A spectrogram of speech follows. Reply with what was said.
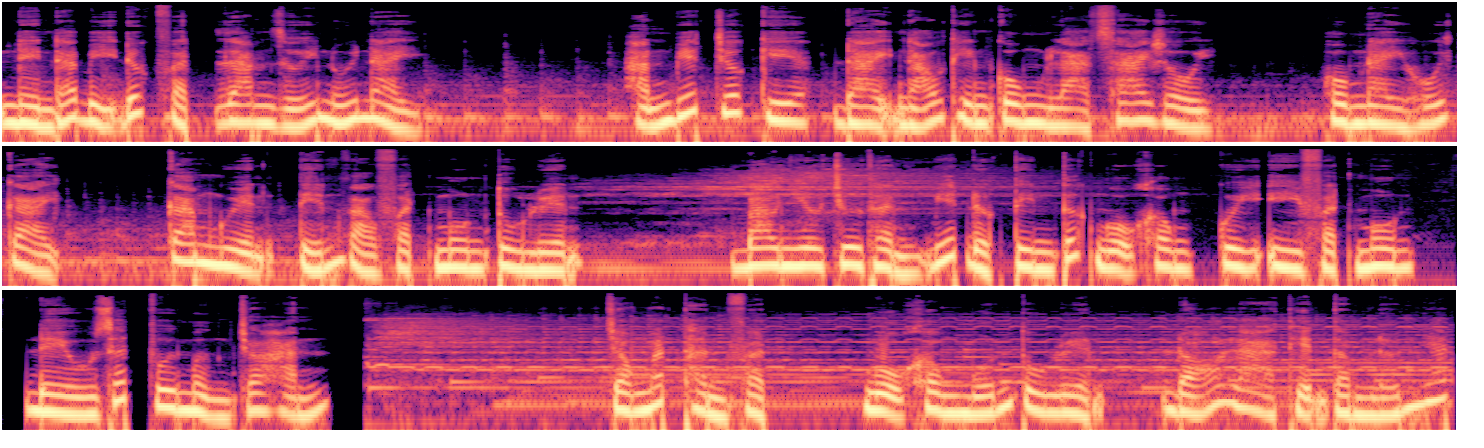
nên đã bị Đức Phật giam dưới núi này. Hắn biết trước kia đại náo thiên cung là sai rồi. Hôm nay hối cải, cam nguyện tiến vào Phật môn tu luyện. Bao nhiêu chư thần biết được tin tức ngộ không quy y Phật môn đều rất vui mừng cho hắn. Trong mắt thần Phật, ngộ không muốn tu luyện, đó là thiện tâm lớn nhất.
